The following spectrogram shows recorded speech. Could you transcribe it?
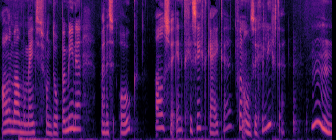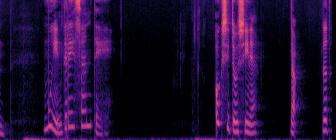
Allemaal momentjes van dopamine. Maar dus ook als we in het gezicht kijken van onze geliefde. Hmm, muy interessante. Oxytocine. Nou, dat,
